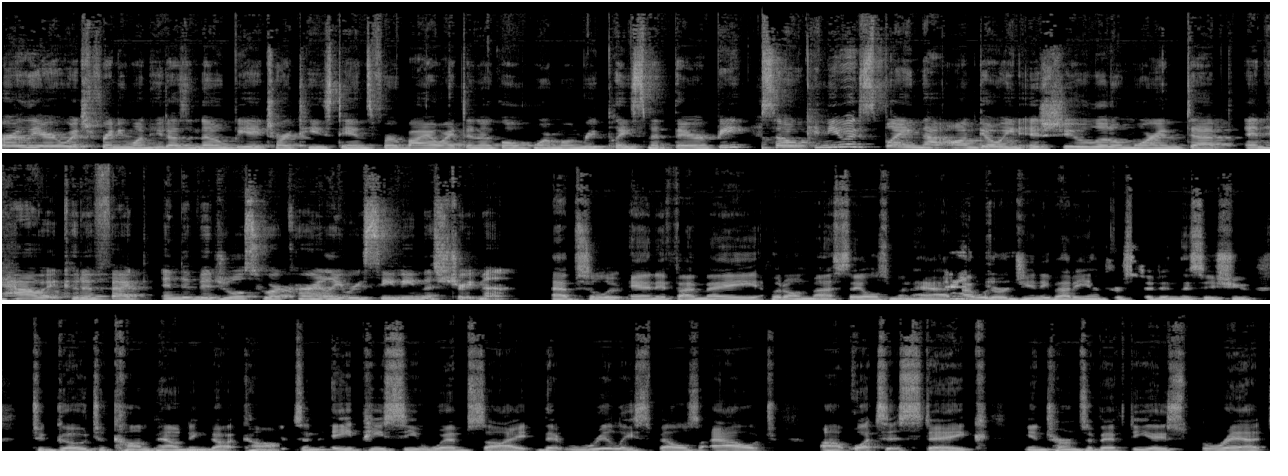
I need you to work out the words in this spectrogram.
earlier, which for anyone who doesn't know, BHRT stands for bioidentical hormone replacement therapy. So, can you explain that ongoing issue a little more in depth and how it could affect individuals who are currently receiving this treatment? Absolutely. And if I may put on my salesman hat, I would urge anybody interested in this issue to go to compounding.com. It's an APC website that really spells out uh, what's at stake in terms of FDA's threat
